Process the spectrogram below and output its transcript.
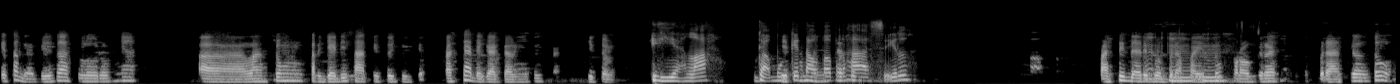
Kita nggak bisa seluruhnya uh, langsung terjadi saat itu juga. Pasti ada gagalnya juga, gitu Iyalah, nggak mungkin tahu-tahu berhasil. Pasti dari beberapa mm -hmm. itu progres berhasil tuh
